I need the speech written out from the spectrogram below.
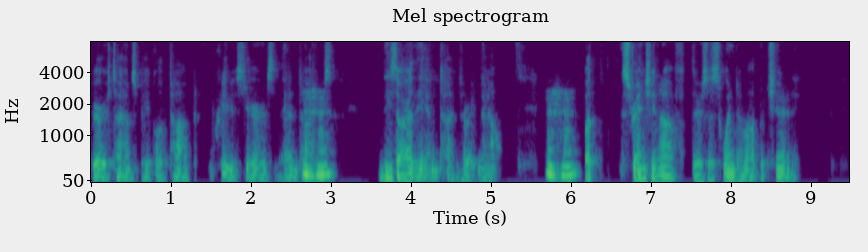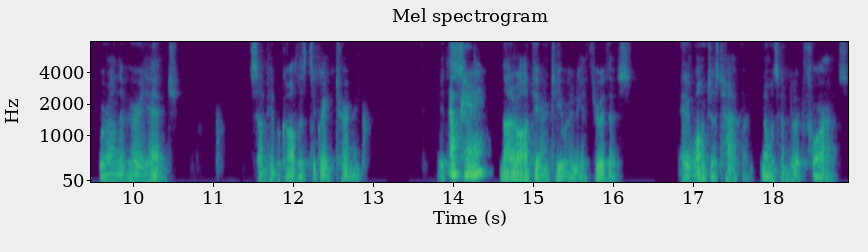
various times people have talked in previous years, end times. These are the end times right now. hmm But strangely enough, there's this window of opportunity. We're on the very edge. Some people call this the great turning. It's Okay. not at all guarantee we're going to get through this. And it won't just happen. No one's going to do it for us.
